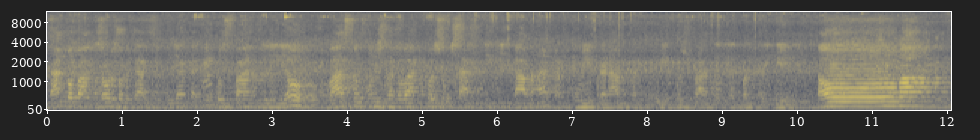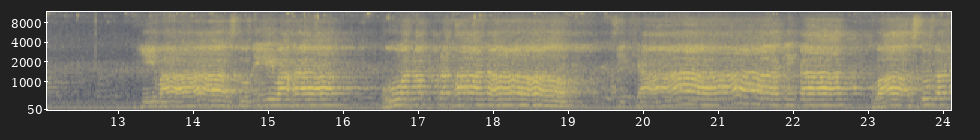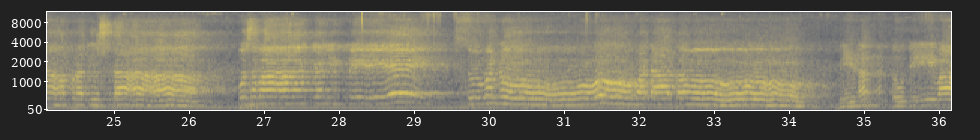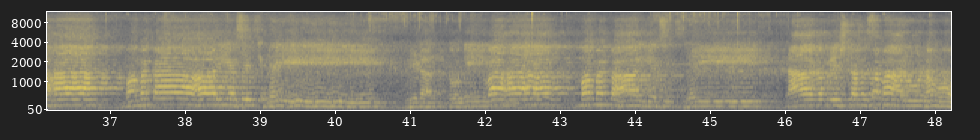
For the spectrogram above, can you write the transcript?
सांगोपांग षोडशोपचार से पूजा करके पुष्पांजलि लो वास्तु पुरुष भगवान को सुख शांति की कामना करते हुए प्रणाम करते हुए पुष्पांजलि अर्पण करेंगे। ओम ये वासुदेवः भुवन प्रधान शिक्षानिका वास्तुगणः प्रतिष्ठा पुष्पाञ्जलि पे सुमनो वदातो गृह्णन्तु देवः मम कार्य कार्यसिद्ध्यै गृह्णन्तु देवः मम कार्यसिद्ध्यै नागपृष्ठं समारूढमो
